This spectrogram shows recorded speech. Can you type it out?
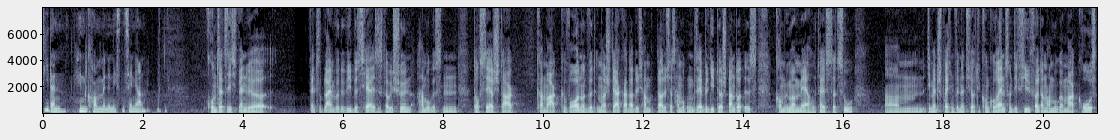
die denn hinkommen in den nächsten zehn Jahren? Grundsätzlich, wenn wir wenn es so bleiben würde wie bisher, ist es, glaube ich, schön. Hamburg ist ein doch sehr starker Markt geworden und wird immer stärker. Dadurch, dadurch dass Hamburg ein sehr beliebter Standort ist, kommen immer mehr Hotels dazu. Ähm, dementsprechend wird natürlich auch die Konkurrenz und die Vielfalt am Hamburger Markt groß.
